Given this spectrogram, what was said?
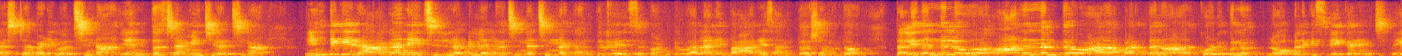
కష్టపడి వచ్చినా ఎంతో శ్రమించి వచ్చినా ఇంటికి రాగానే చిన్న పిల్లలు చిన్న చిన్న గంతులు వేసుకుంటూ అలానే భార్య సంతోషంతో తల్లిదండ్రులు ఆనందంతో ఆ భర్తను ఆ కొడుకును లోపలికి స్వీకరించితే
